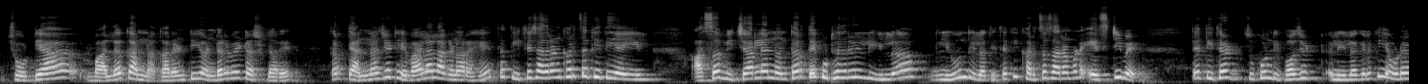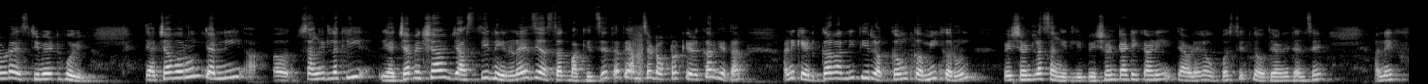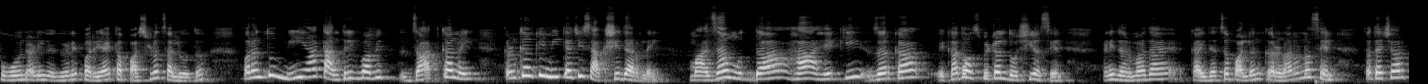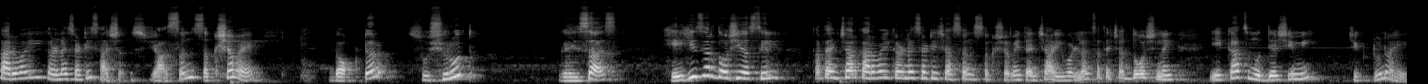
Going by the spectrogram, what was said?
छोट्या बालकांना कारण ती अंडरवेट असणार आहेत तर त्यांना जे ठेवायला लागणार आहे तर तिथे साधारण खर्च किती येईल? असं विचारल्यानंतर ते कुठेतरी लिहिलं लिहून दिलं तिथे की खर्च साधारणपणे एस्टिमेट ते तिथे चुकून डिपॉझिट लिहिलं गेलं की एवढं एवढं एस्टिमेट होईल. त्याच्यावरून त्यांनी सांगितलं की ह्याच्यापेक्षा जास्ती निर्णय जे असतात बाकीचे तर ते आमचे डॉक्टर केळकर घेतात. आणि केळकरांनी ती रक्कम कमी करून पेशंटला सांगितली. पेशंट त्या ठिकाणी त्यावेळेला उपस्थित नव्हते आणि त्यांचे अनेक फोन आणि वेगवेगळे पर्याय तपासणं चालू होतं. परंतु मी या तांत्रिक बाबीत जात का नाही? कारण का की मी त्याची साक्षीदार नाही. माझा मुद्दा हा आहे की जर का एखादं हॉस्पिटल दोषी असेल आणि धर्मादाय कायद्याचं पालन करणारं नसेल तर त्याच्यावर कारवाई करण्यासाठी शास शासन सक्षम आहे. डॉक्टर सुश्रुत घैसास हेही जर दोषी असतील तर त्यांच्यावर कारवाई करण्यासाठी शासन सक्षम आहे. त्यांच्या आईवडिलांचा त्याच्यात दोष नाही. एकाच मुद्द्याशी मी चिकटून आहे.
